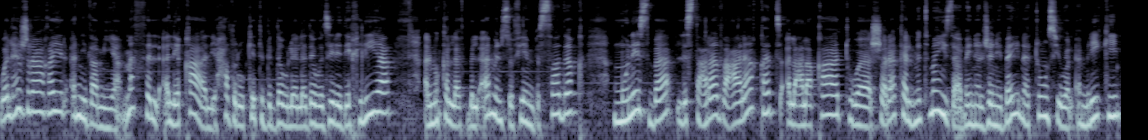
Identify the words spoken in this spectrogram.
والهجرة غير النظامية. مثل اللقاء اللي حضره كاتب الدولة لدى وزير الداخلية المكلف بالأمن سفيان بالصادق مناسبة لاستعراض علاقة العلاقات والشراكة المتميزة بين الجانبين التونسي والأمريكي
